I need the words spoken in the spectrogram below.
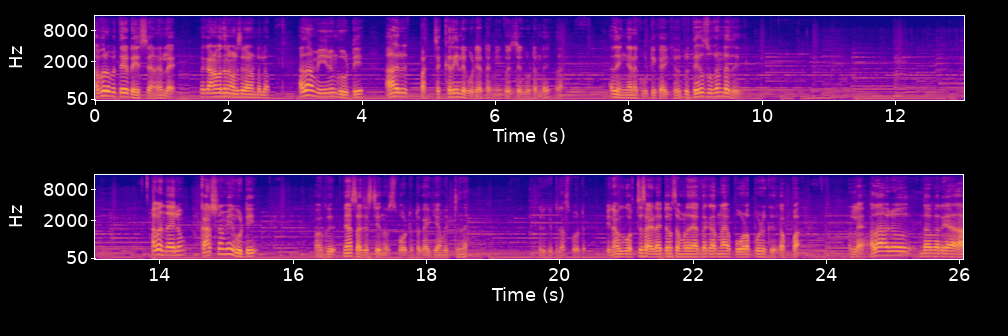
അപ്പോൾ ഒരു പ്രത്യേക ടേസ്റ്റാണ് അല്ലേ? ഇത് കാണുമ്പോൾ തന്നെ മനസ്സിലാവുണ്ടല്ലോ അത് ആ മീനും കൂട്ടി ആ ഒരു പച്ചക്കറീന്റെ കൂടി ആട്ടെ മീൻ പൊരിച്ച കൂട്ടുണ്ട്. അതാ അതെങ്ങനെ കൂട്ടി കഴിക്കും? പ്രത്യേക സുഖമുണ്ടത് അപ്പോൾ എന്തായാലും കഷ്ണമീൻ കൂട്ടി നമുക്ക് ഞാൻ സജസ്റ്റ് ചെയ്യുന്ന ഒരു സ്പോട്ട് കേട്ടോ കഴിക്കാൻ പറ്റുന്ന ഒരു കിട്ടുന്ന സ്പോട്ട് പിന്നെ നമുക്ക് കുറച്ച് സൈഡ് ഐറ്റംസ് നമ്മൾ നേരത്തെ പറഞ്ഞ പൂളപ്പുഴുക്ക് കപ്പ അല്ലേ? അതാ ഒരു എന്താ പറയുക ആ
